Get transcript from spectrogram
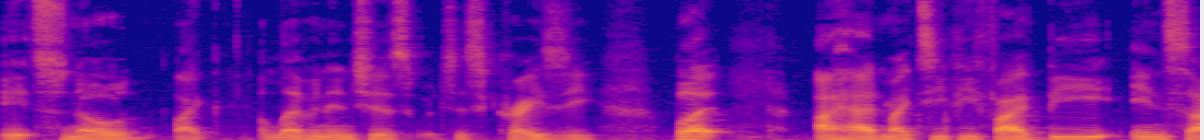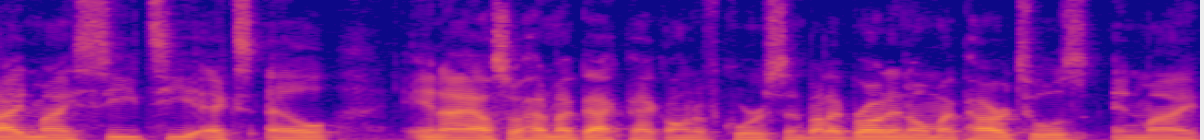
it snowed like 11 inches, which is crazy. But I had my TP5B inside my CTXL and I also had my backpack on, of course. And but I brought in all my power tools in my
